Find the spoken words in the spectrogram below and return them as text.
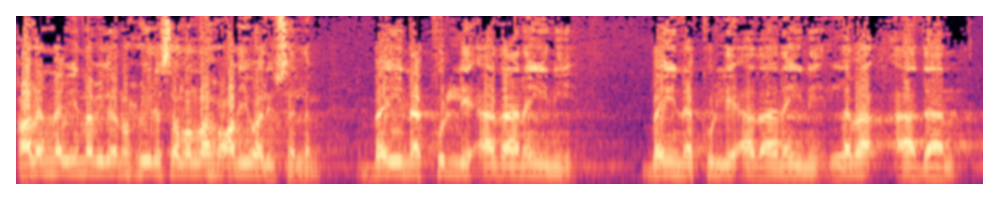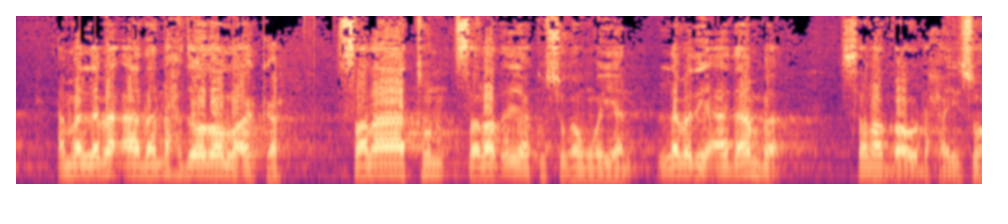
qaala nabi nabigeen wuxuu yidhi sala allahu calayh waali wasalam bayna kulli aadaanayni bayna kulli aadaanayni laba aadaan ama laba aadaan dhexdoodoo la arka salaatun salaad ayaa ku sugan weeyaan. Labadii aadaanba salaad baa u dhexayso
